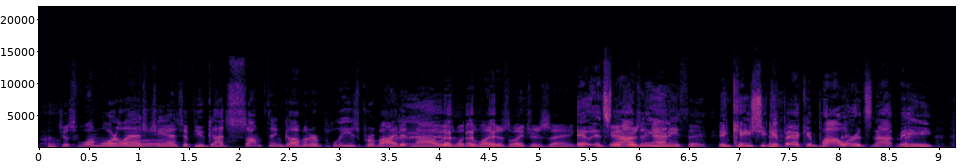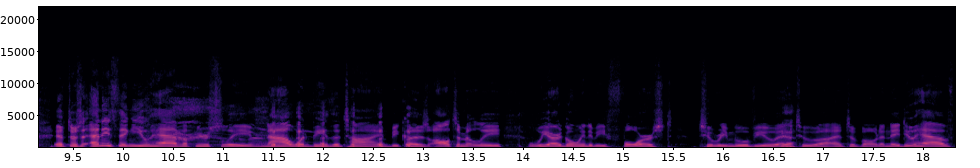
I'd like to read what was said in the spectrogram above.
Just one more last chance. If you got something, Governor, please provide it now. Is what the legislature is saying. It- it's if not there's me. anything, In case you get back in power, it's not me. if there's anything you have up your sleeve, now would be the time because ultimately we are going to be forced to remove you and Yeah. to uh, and to vote. And they do have.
